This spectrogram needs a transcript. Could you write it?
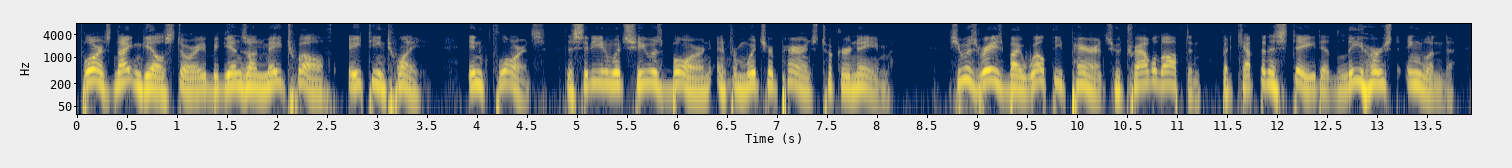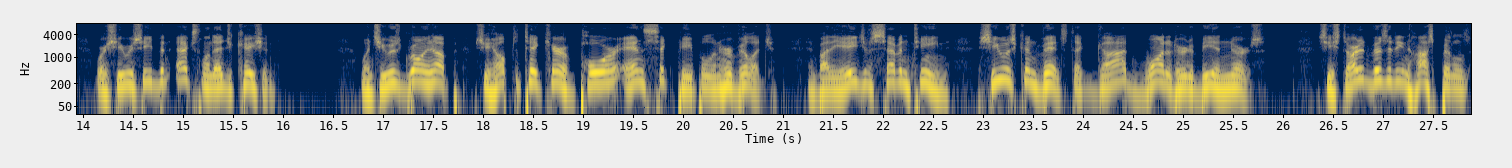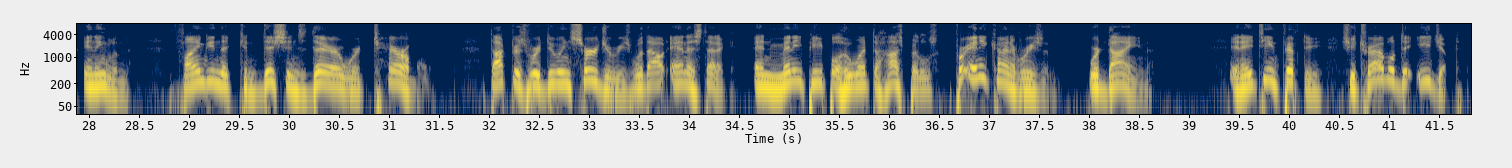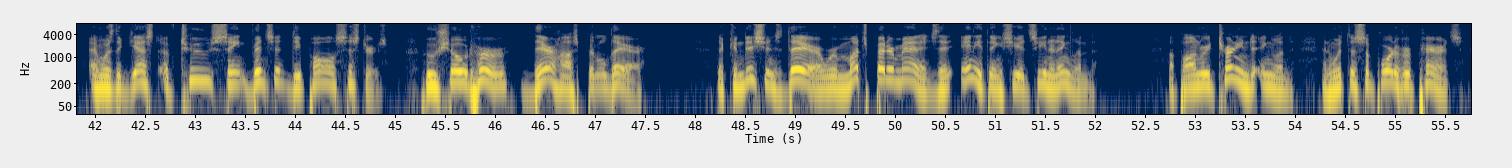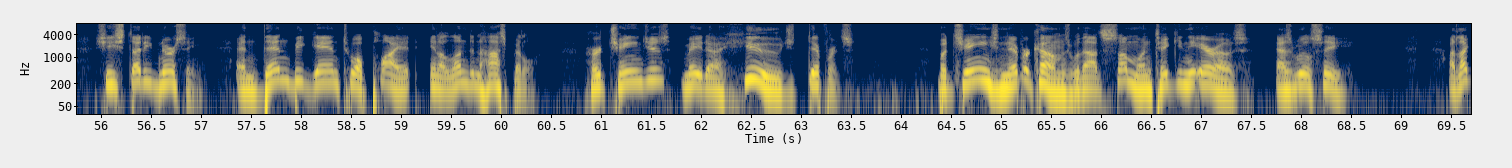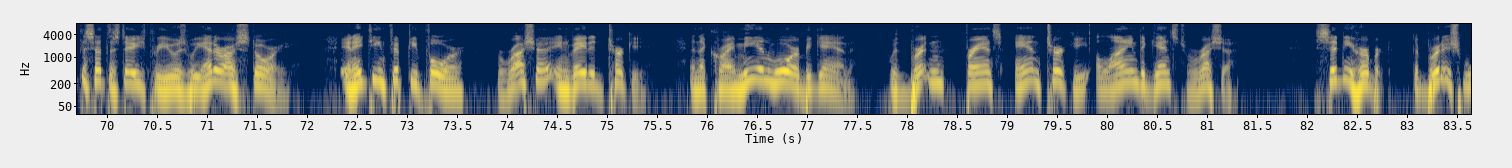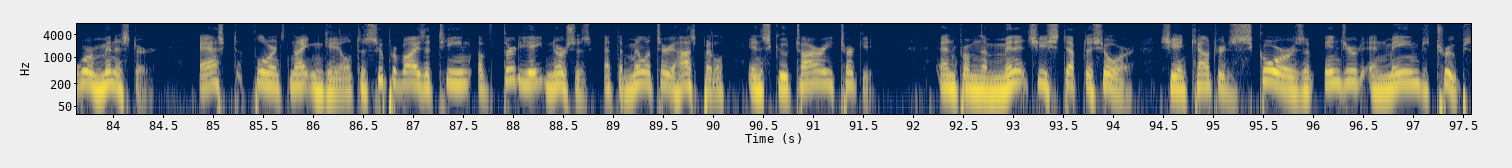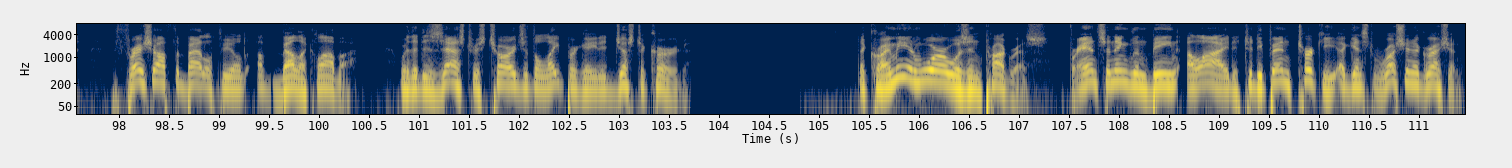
Florence Nightingale's story begins on May 12, 1820, in Florence, the city in which she was born and from which her parents took her name. She was raised by wealthy parents who traveled often but kept an estate at Lea Hurst, England, where she received an excellent education. When she was growing up, she helped to take care of poor and sick people in her village, and by the age of seventeen, she was convinced that God wanted her to be a nurse. She started visiting hospitals in England, finding that conditions there were terrible. Doctors were doing surgeries without anesthetic, and many people who went to hospitals for any kind of reason were dying. In 1850, she traveled to Egypt and was the guest of two St. Vincent de Paul sisters who showed her their hospital there. The conditions there were much better managed than anything she had seen in England. Upon returning to England, and with the support of her parents, she studied nursing, and then began to apply it in a London hospital. Her changes made a huge difference. But change never comes without someone taking the arrows, as we'll see. I'd like to set the stage for you as we enter our story. In 1854, Russia invaded Turkey, and the Crimean War began, with Britain, France, and Turkey aligned against Russia. Sidney Herbert, the British War Minister, asked Florence Nightingale to supervise a team of 38 nurses at the military hospital in Scutari, Turkey. And from the minute she stepped ashore, she encountered scores of injured and maimed troops fresh off the battlefield of Balaclava, where the disastrous charge of the Light Brigade had just occurred. The Crimean War was in progress, France and England being allied to defend Turkey against Russian aggression.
